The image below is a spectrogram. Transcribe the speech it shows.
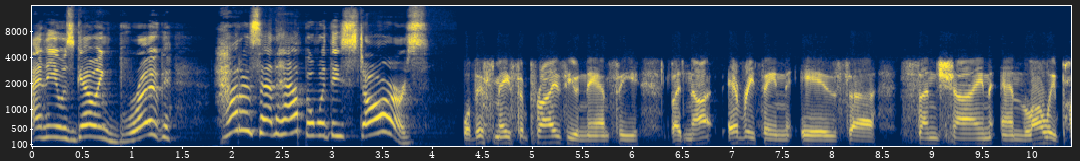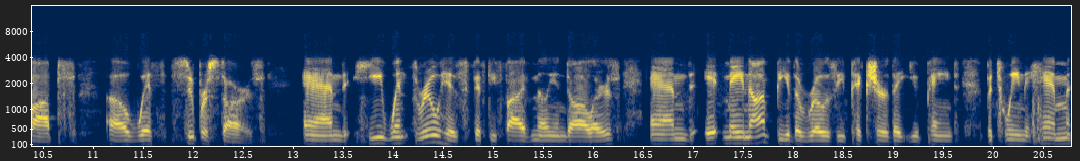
and he was going broke. How does that happen with these stars? Well, this may surprise you, Nancy, but not everything is uh, sunshine and lollipops uh, with superstars. And he went through his $55 million, and it may not be the rosy picture that you paint between him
